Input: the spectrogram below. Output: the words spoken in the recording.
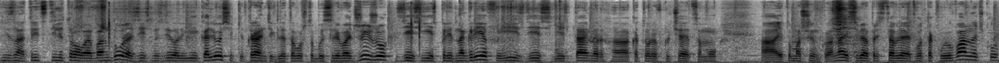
не знаю, 30-литровая бандура, здесь мы сделали ей колесики, крантик для того, чтобы сливать жижу, здесь есть преднагрев и здесь есть таймер, а, который включает саму а, эту машинку. Она из себя представляет вот такую ванночку,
